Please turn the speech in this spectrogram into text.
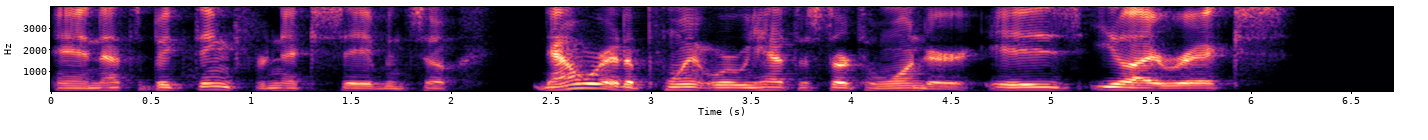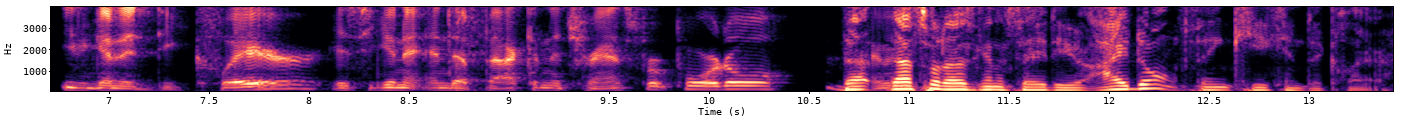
and that's a big thing for Nick Saban. So now we're at a point where we have to start to wonder: Is Eli Ricks even going to declare? Is he going to end up back in the transfer portal? That I mean- that's what I was going to say to you. I don't think he can declare.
